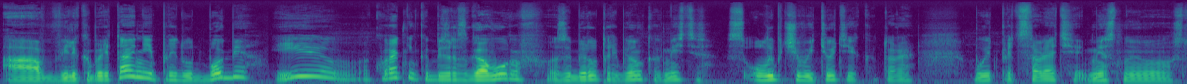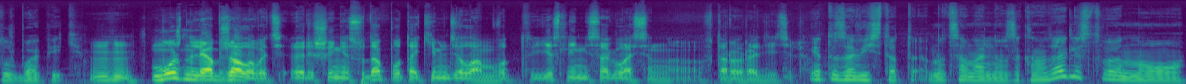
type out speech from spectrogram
А в Великобритании придут Бобби и аккуратненько, без разговоров, заберут ребенка вместе с улыбчивой тетей, которая будет представлять местную службу опеки. Угу. Можно ли обжаловать решение суда по таким делам, вот если не согласен э, второй родитель? Это зависит от национального законодательства, но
